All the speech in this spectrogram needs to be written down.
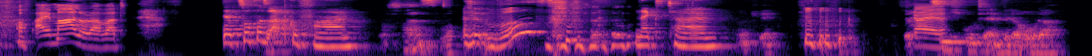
Auf einmal oder was? Der Zug ist abgefahren. Was? Was? Next time. Okay. Geil. Ziemlich gute Entweder-Oder.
